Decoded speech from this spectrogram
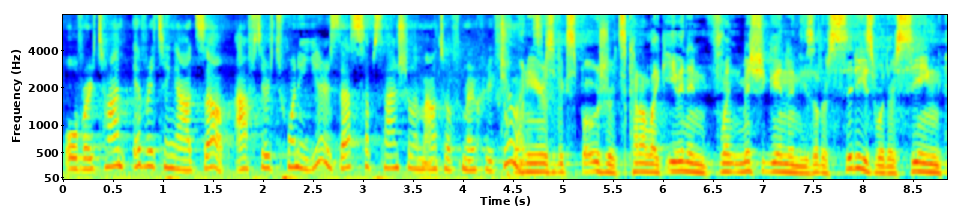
over time. Everything adds up. After 20 years, that's substantial amount of mercury fillings. 20 years of exposure. It's kind of like even in Flint, Michigan, and these other cities where they're seeing,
